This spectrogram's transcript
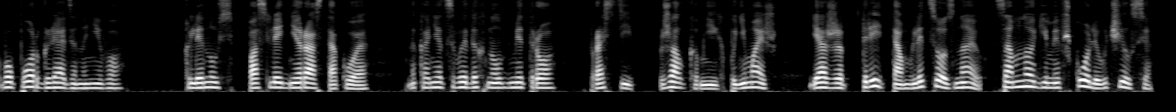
в упор глядя на него. «Клянусь, последний раз такое!» Наконец выдохнул Дмитро. «Прости, жалко мне их, понимаешь? Я же треть там в лицо знаю, со многими в школе учился».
